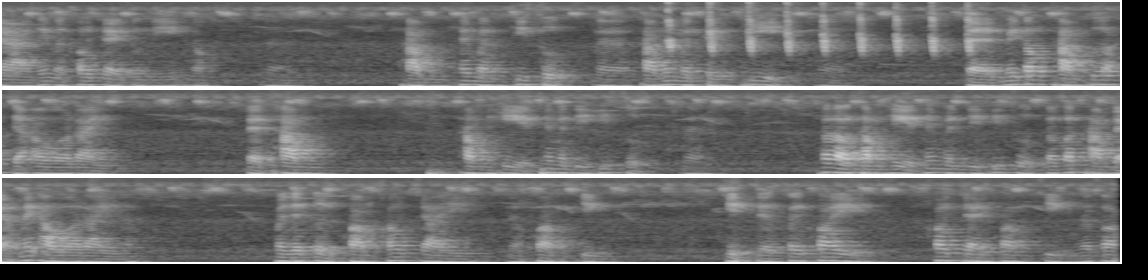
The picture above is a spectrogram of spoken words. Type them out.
ญาณให้มันเข้าใจตรงนี้เนาะนะทำให้มันที่สุดนะทำให้มันเต็มที่นะแต่ไม่ต้องทำเพื่อจะเอาอะไร แต่ทำทำเหตุให้มันดีที่สุดนะถ้าเราทำเหตุให้มันดีที่สุด แล้วก็ทำแบบไม่เอาอะไรนะมันจะเกิดความเข้าใจนะความจริง จิตจะค่อย ๆ เข้าใจความจริงแล้วก็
